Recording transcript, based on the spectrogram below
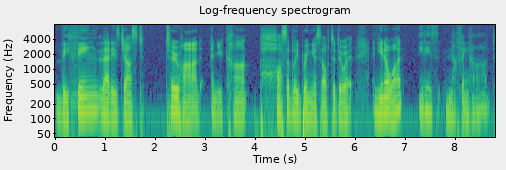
the thing that is just too hard and you can't possibly bring yourself to do it. And you know what? It is nothing hard.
